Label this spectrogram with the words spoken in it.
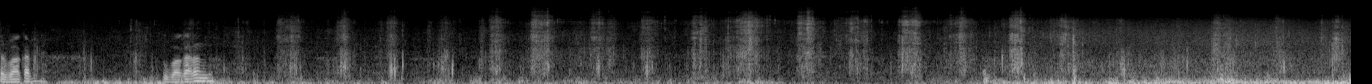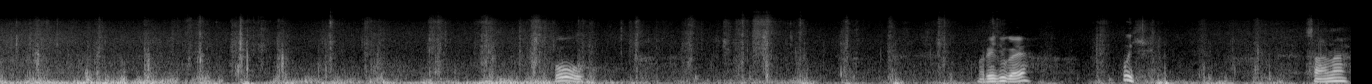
terbakar. Kebakaran tuh Uh. Ngeri juga ya. Wih. Sana.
